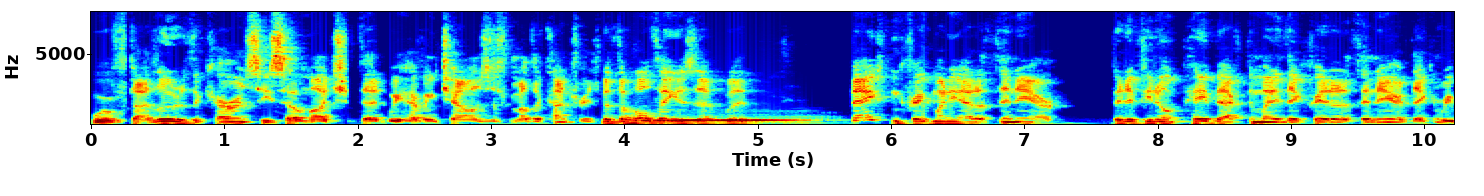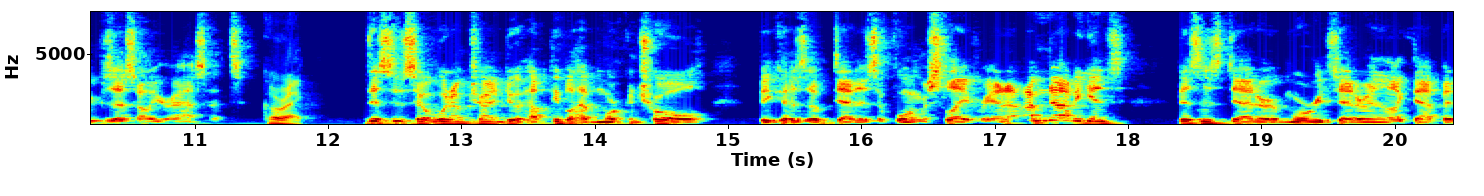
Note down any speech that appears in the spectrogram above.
we've diluted the currency so much that we're having challenges from other countries. But the whole thing is that with, banks can create money out of thin air, but if you don't pay back the money they create out of thin air, they can repossess all your assets. Correct. This is so. What I'm trying to do help people have more control because of debt is a form of slavery. And I'm not against business debt or mortgage debt or anything like that, but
